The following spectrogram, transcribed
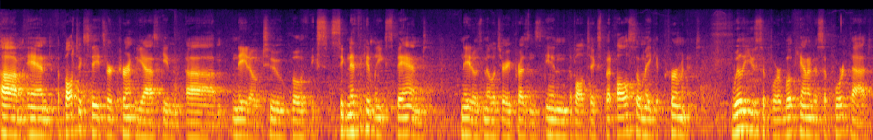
Um, and the Baltic states are currently asking um, NATO to both ex significantly expand NATO's military presence in the Baltics, but also make it permanent. Will you support, will Canada support that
